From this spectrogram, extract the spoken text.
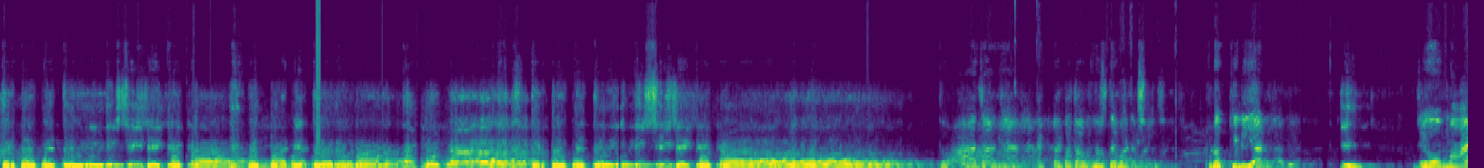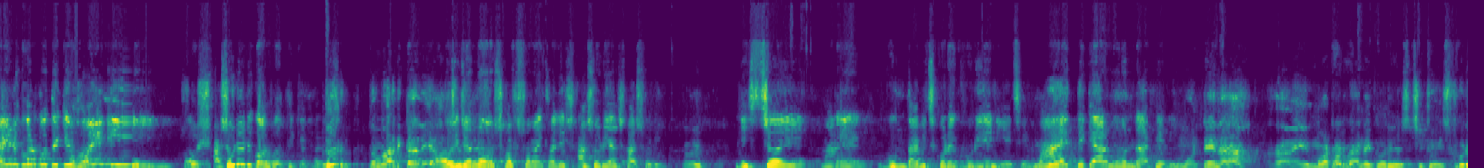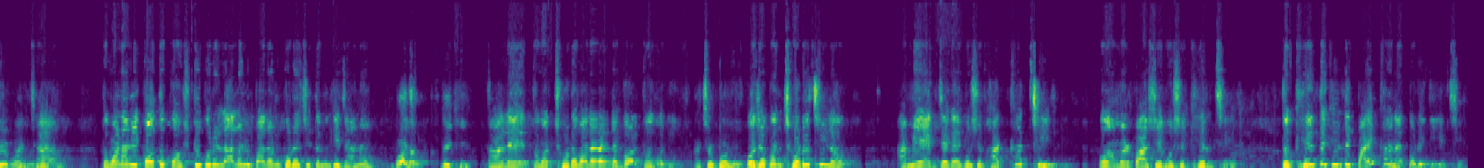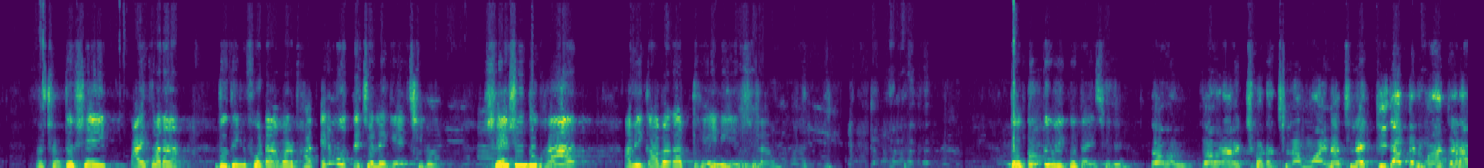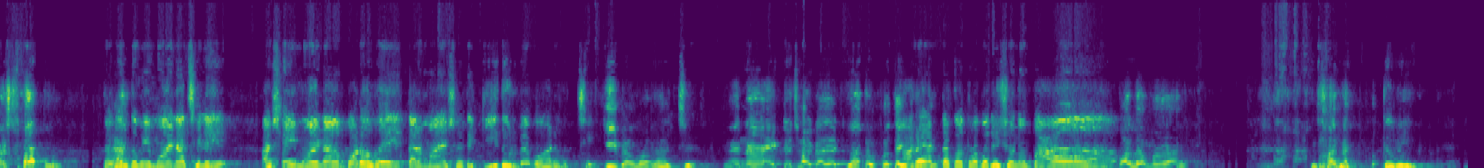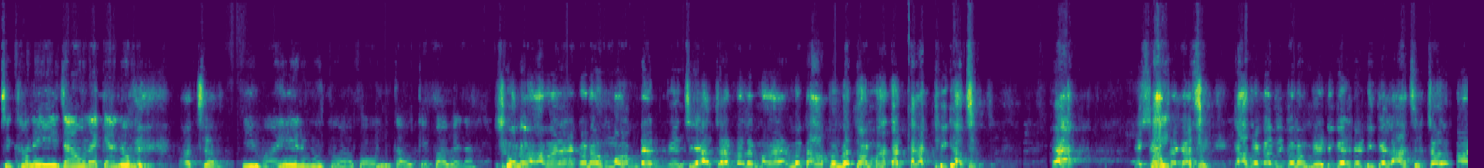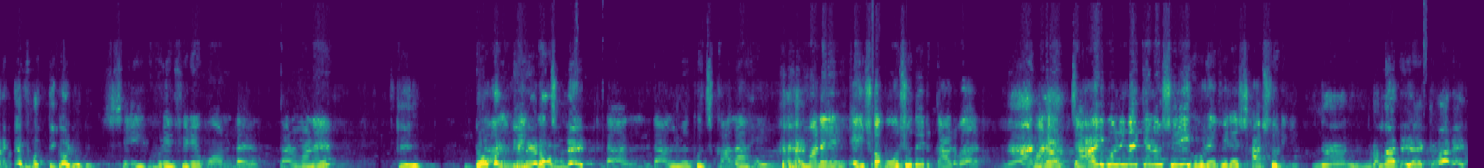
তোর বউকে তুই দিশি রে খোটা ও মানে তোর মাথা মোটা তোর বউকে তুই দিশি রে খোটা তো আজ আমি একটা কথা বুঝতে পারছি পুরো ক্লিয়ার ভাবে। কি? যে ও মায়ের গর্ভ থেকে হয়নি ও শাশুড়ির গর্ভ থেকে হয়েছে। তোমার কালে ওই জন্য সব সময় খালি শাশুড়ি আর শাশুড়ি। নিশ্চয়ই মানে গুম তাবিজ করে ঘুরিয়ে নিয়েছে। মায়ের দিকে আর মন রাখেনি। মোটে না আমি মোটর ভ্যানে করে এসেছি তুমি সুরে বলো আচ্ছা তোমার আমি কত কষ্ট করে লালন পালন করেছি তুমি কি জানো? বলো দেখি। তাহলে তোমার ছোটবেলার একটা গল্প বলি। আচ্ছা বলো। ও যখন ছোট ছিল আমি এক জায়গায় বসে ভাত খাচ্ছি ও আমার পাশে বসে খেলছে। তো খেলতে খেলতে পায়খানা করে দিয়েছে। আচ্ছা। তো সেই পায়খানা দু তিন ফোঁটা আমার ভাতের মধ্যে চলে গিয়েছিল। সে শুধু ভাত আমি গাবা গাব খেয়ে নিয়েছিলাম। তখন তুমি কোথায় ছিলে? তখন তখন আমি ছোট ছিলাম ময়না ছিলাম কি জাতের মাছ জানা সৎ মা। তখন তুমি ময়না ছিলে আর সেই ময়না বড় হয়ে তার মায়ের সাথে কি দুর্ব্যবহার হচ্ছে? কি ব্যবহার হচ্ছে? না একটু ঝগড়া তো হতেই আরও একটা কথা বলি শোনো বা বলো মা। তুমি যেখানেই যাও না কেন? আচ্ছা। এই মায়ের মতো আপন কাউকে পাবে না। শোনো আমার এখনও মম ড্যাড বেঁচে আছে। আর বলে মায়ের মতো আপন তোমার মাথা টাক ঠিক আছে? হ্যাঁ? কাছাকাছি কাছাকাছি কোনো মেডিকেল টেডিকেল আছে? চল তোমার গিয়ে ভর্তি করে দিই। সেই ঘুরে ফিরে মন দেয় তার মানে? কি? ডবল ডিমের অমলেট ডাল ডাল মে কুছ কালা হে মানে এই সব ওষুধের কারবার। মানে যাই বলি না কেন সেই ঘুরে ফিরে শাশুড়ি। না না আমার একবারে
